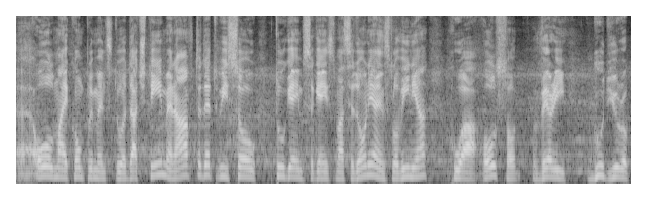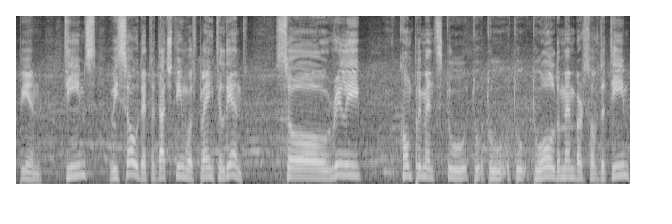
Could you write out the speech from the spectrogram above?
uh, all my compliments to a Dutch team. And after that, we saw two games against Macedonia and Slovenia, who are also very good European teams. We saw that the Dutch team was playing till the end. So really compliments to, to, to, to, to all the members of the team.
